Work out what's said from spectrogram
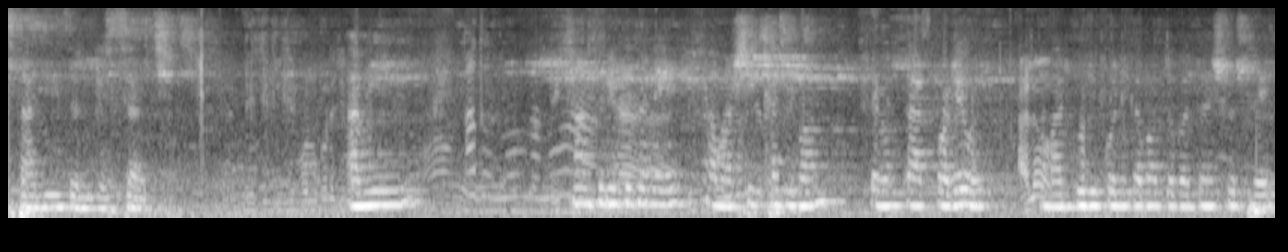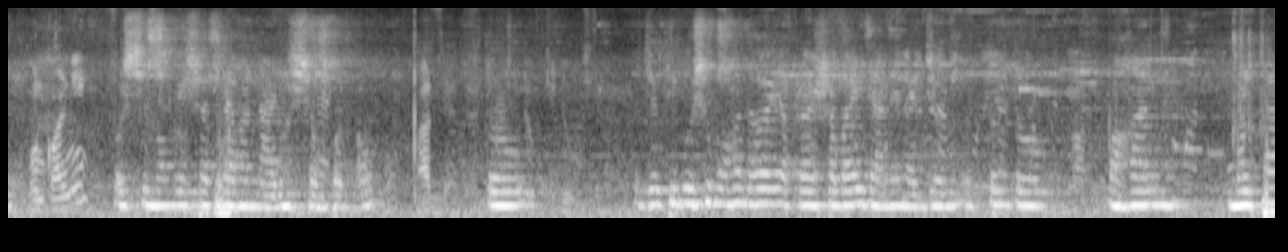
studies and research আমি শান্তিনিকেতনে আমার শিক্ষা জীবন এবং তারপরেও আমার গুরু কণিকা বন্দ্যোপাধ্যায় সূত্রে পশ্চিমবঙ্গের সাথে আমার নারীর সম্পর্ক। আচ্ছা। তো জ্যোতি বসু মহোদয় আপনারা সবাই জানেন একজন অত্যন্ত মহান নেতা।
